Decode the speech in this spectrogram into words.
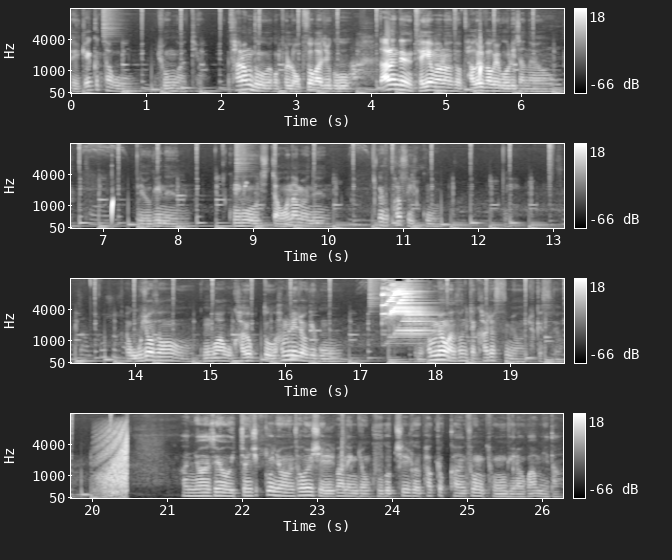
되게 깨끗하고 좋은 것 같아요. 사람도 약간 별로 없어가지고 아, 다른 데는 되게 많아서 바글바글 거리잖아요. 네. 근데 여기는 공부 진짜 원하면은 계속 할 수 있고 네. 오셔서 공부하고 가격도 합리적이고 그래서 현명한 선택하셨으면 좋겠어요. 안녕하세요. 2019년 서울시 일반행정 9급 7급 합격한 송동욱이라고 합니다.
